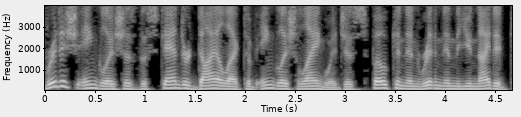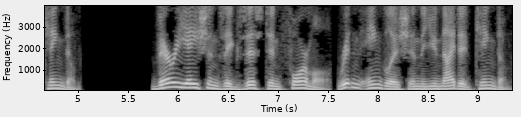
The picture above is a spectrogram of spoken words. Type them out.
British English is the standard dialect of English language as spoken and written in the United Kingdom. Variations exist in formal, written English in the United Kingdom.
